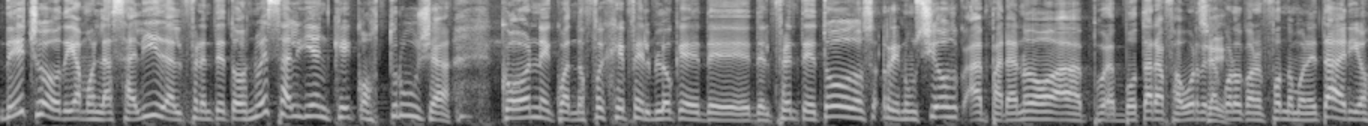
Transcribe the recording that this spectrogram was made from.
De hecho, digamos, la salida al Frente de Todos no es alguien que construya con, eh, cuando fue jefe del bloque de- del Frente de Todos, renunció a- para no a- votar a favor del Sí. acuerdo con el Fondo Monetario,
